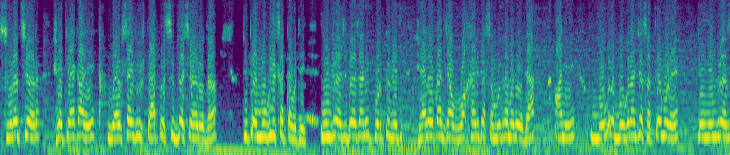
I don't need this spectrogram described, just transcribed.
सुरत शहर हे त्या काळी व्यावसायिकदृष्ट्या प्रसिद्ध शहर होतं. तिथे मुघली सत्ता होती इंग्रज डच आणि पोर्तुगीज ह्या लोकांच्या वखारी त्या समुद्रामध्ये होत्या. आणि मुघल मुघलांच्या सत्तेमुळे ते इंग्रज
